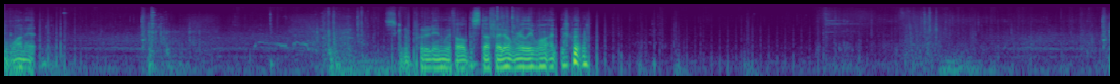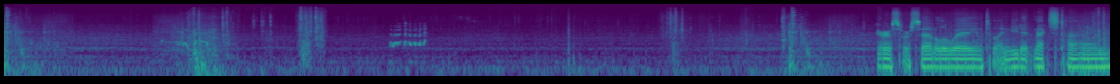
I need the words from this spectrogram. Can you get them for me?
I want it. Just gonna put it in with all the stuff I don't really want. Parasaur saddle away until I need it next time.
